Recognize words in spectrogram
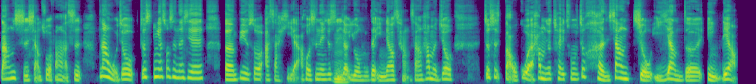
当时想出的方法是，那我就就是应该说是那些嗯，比如说阿萨希啊，或是那就是比较有名的饮料厂商，他们就就是倒过来，他们就推出就很像酒一样的饮料。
